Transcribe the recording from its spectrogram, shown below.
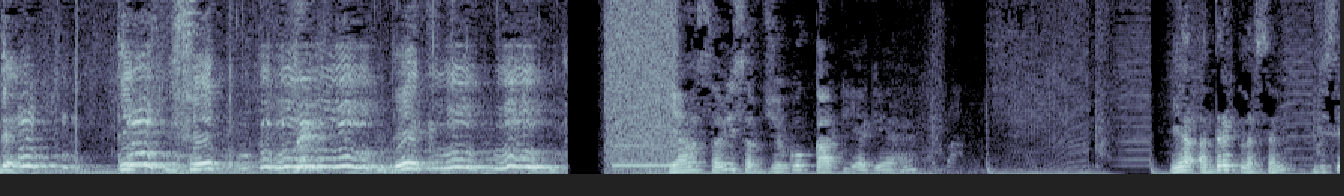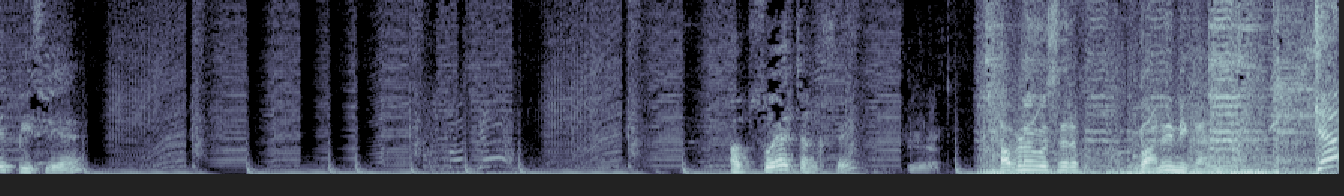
देख देख देख। यहाँ सभी सब्जियों को काट लिया गया है। यह अदरक लहसन जिसे पीस लिया है। अब सोया चंक से। अपने को सिर्फ़ पानी निकालना क्या?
